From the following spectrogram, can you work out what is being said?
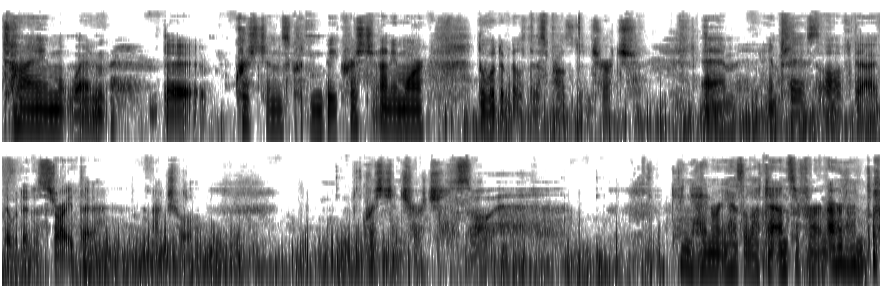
time when the Christians couldn't be Christian anymore, they would have built this Protestant church um, in place of the, they would have destroyed the actual Christian church. So, uh, King Henry has a lot to answer for in Ireland.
